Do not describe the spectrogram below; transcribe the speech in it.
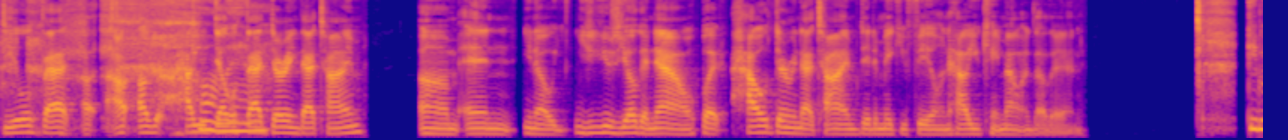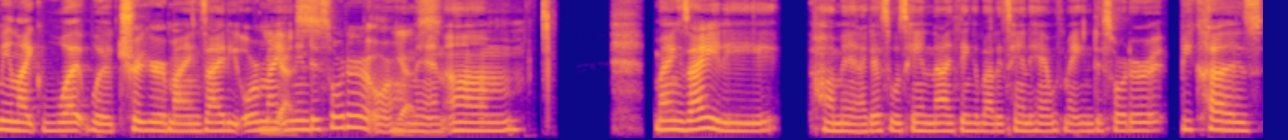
deal with that? Uh, how you oh, dealt man. with that during that time? Um, and you know you use yoga now, but how during that time did it make you feel, and how you came out at the other end? Do you mean like what would trigger my anxiety or my yes. eating disorder? Or oh, yes. oh man, um, my anxiety, oh man, I guess it was hand. Now I think about it's hand in hand with my eating disorder because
